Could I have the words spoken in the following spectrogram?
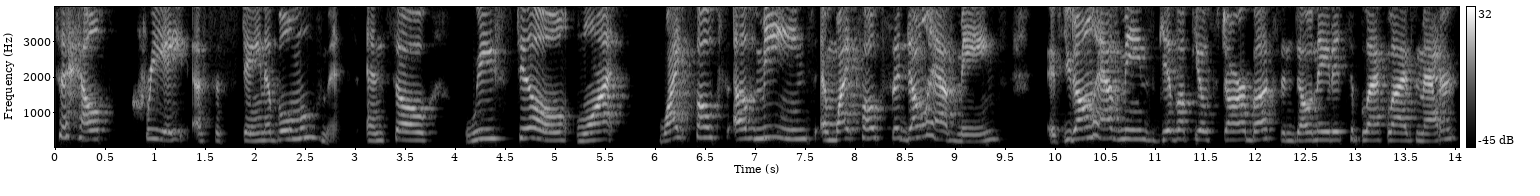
to help create a sustainable movement. And so we still want white folks of means and white folks that don't have means. If you don't have means, give up your Starbucks and donate it to Black Lives Matter.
